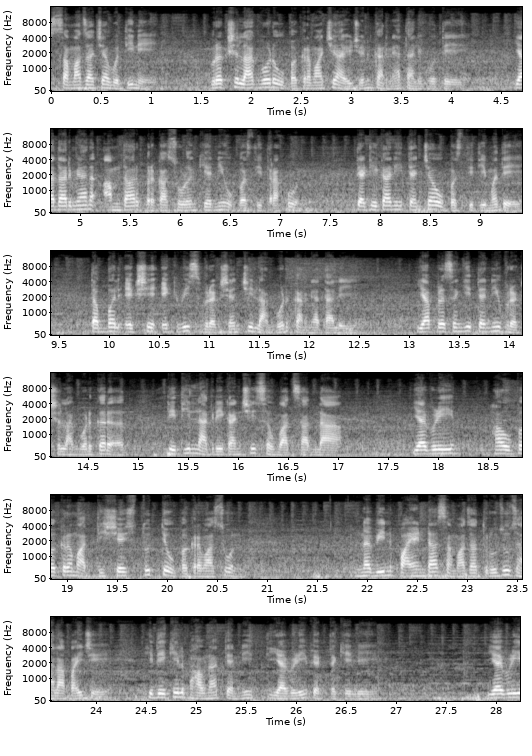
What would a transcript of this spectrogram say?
समाजाच्या वतीने वृक्ष लागवड उपक्रमाचे आयोजन करण्यात आले होते. या दरम्यान आमदार प्रकाश सोळंकी यांनी उपस्थित राहून त्या ठिकाणी त्यांच्या उपस्थितीमध्ये तब्बल एकशे एकवीस वृक्षांची लागवड करण्यात आली. या प्रसंगी त्यांनी वृक्ष लागवड करत तेथील नागरिकांशी संवाद साधला. यावेळी हा उपक्रम अतिशय स्तुत्य उपक्रम असून नवीन पायंडा समाजात रुजू झाला पाहिजे ही देखील भावना त्यांनी यावेळी व्यक्त केली. यावेळी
